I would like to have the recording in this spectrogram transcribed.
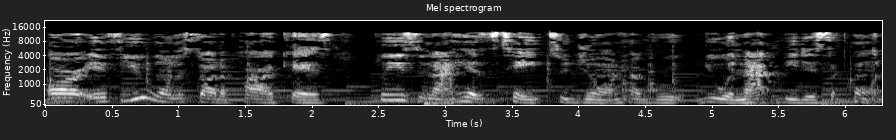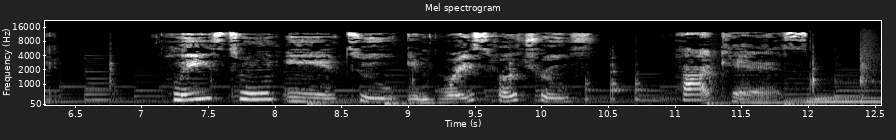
or if you want to start a podcast, please do not hesitate to join her group. You will not be disappointed. Please tune in to Embrace Her Truth podcast.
